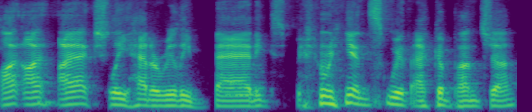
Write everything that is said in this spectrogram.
I, I, I actually had a really bad experience with acupuncture.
